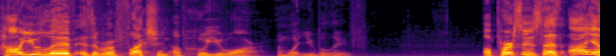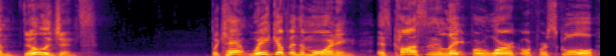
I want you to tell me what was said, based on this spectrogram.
How you live is a reflection of who you are and what you believe. A person who says, I am diligent, but can't wake up in the morning, is constantly late for work or for school,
